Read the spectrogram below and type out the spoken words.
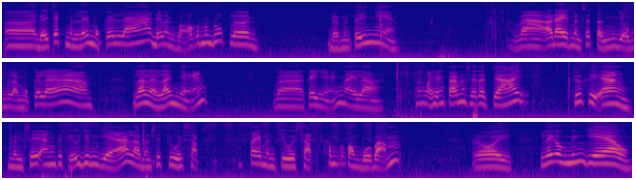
À, để chắc mình lấy một cái lá để mình bỏ cái mắm ruốc lên. Đợi mình tí nha. Và ở đây mình sẽ tận dụng là một cái lá lá là lá nhãn. Và cây nhãn này là tháng 7 tháng 8 nó sẽ ra trái. Trước khi ăn, mình sẽ ăn theo kiểu dân dã là mình sẽ chùi sạch tay mình chùi sạch không có còn bụi bẩm rồi lấy con miếng dao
